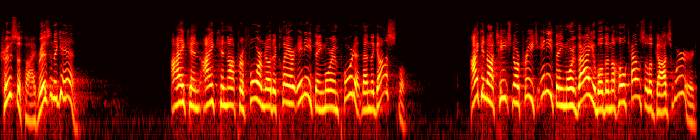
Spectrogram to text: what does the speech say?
crucified, risen again. I, can, I cannot perform nor declare anything more important than the gospel. I cannot teach nor preach anything more valuable than the whole counsel of God's word.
